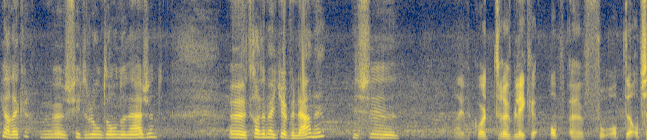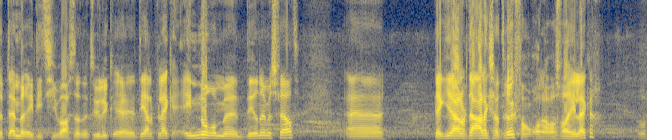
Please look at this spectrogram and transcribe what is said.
Ja, lekker. We zitten rond de 100.000. Eh, het gaat een beetje up en down, hè. Dus eh, Even kort terugblikken op, eh, op de op september editie was dat natuurlijk. Eh, derde plek, enorm deelnemersveld. Eh, denk je daar nog dadelijk aan terug van, oh dat was wel heel lekker? Of,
